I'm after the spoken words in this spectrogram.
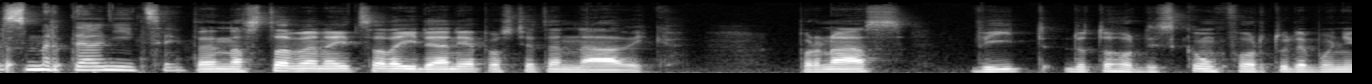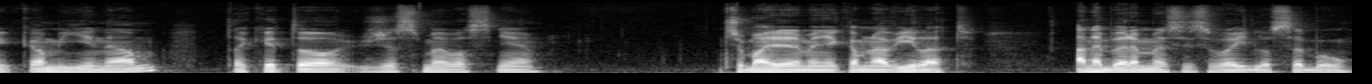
smrtelníci. Ten nastavený celý den je prostě ten návyk. Pro nás vít do toho diskomfortu nebo někam jinam, tak je to, že jsme vlastně třeba jdeme někam na výlet a nebereme si své jídlo sebou.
